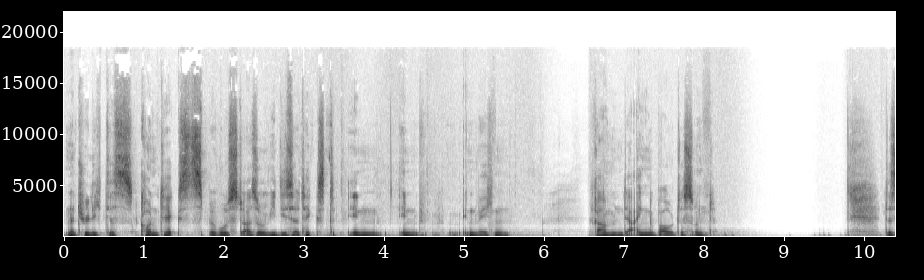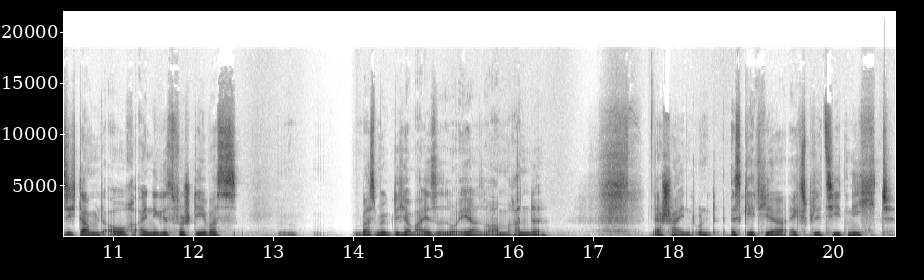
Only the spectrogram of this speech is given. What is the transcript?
natürlich des Kontexts bewusst, also wie dieser Text in, in, in welchen Rahmen der eingebaut ist und dass ich damit auch einiges verstehe, was, was möglicherweise so eher so am Rande erscheint. Und es geht hier explizit nicht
